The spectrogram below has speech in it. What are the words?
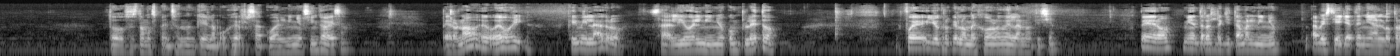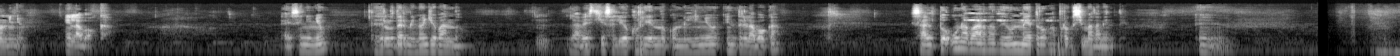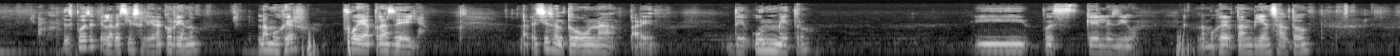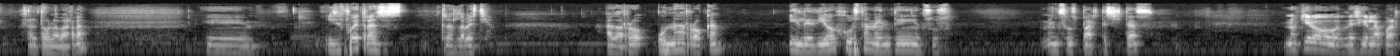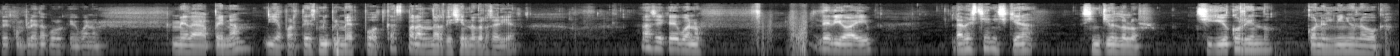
Todos estamos pensando en que la mujer sacó al niño sin cabeza. Pero no, oiga, qué milagro. Salió el niño completo fue yo creo que lo mejor de la noticia. Pero mientras le quitaba al niño, la bestia ya tenía al otro niño en la boca. ese niño se lo terminó llevando. La bestia salió corriendo con el niño entre la boca. Saltó una barda de un metro aproximadamente. Eh, después de que la bestia saliera corriendo, la mujer fue atrás de ella. La bestia saltó una pared de un metro y pues, ¿qué les digo? La mujer también saltó, saltó la barda eh, y se fue tras, tras la bestia. Agarró una roca y le dio justamente en sus, en sus partecitas No quiero decir la parte completa porque, bueno, me da pena y aparte es mi primer podcast para andar diciendo groserías. Así que, bueno, le dio ahí. La bestia ni siquiera sintió el dolor. Siguió corriendo con el niño en la boca.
